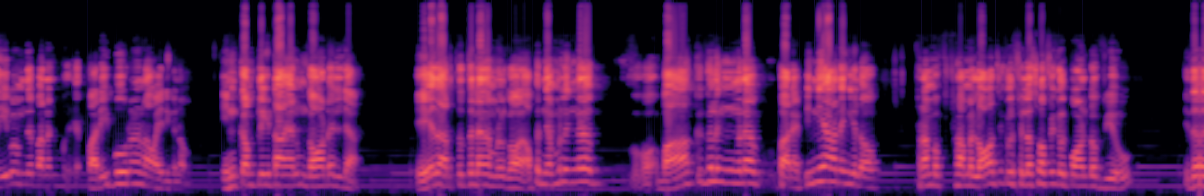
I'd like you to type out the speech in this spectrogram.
ദൈവം എന്ന് പറഞ്ഞാൽ പരിപൂർണമായിരിക്കണം ഇൻകംപ്ലീറ്റ് ആയാലും ഗോഡ് ഇല്ല ഏത് അർത്ഥത്തിലാണ് നമ്മൾ? അപ്പൊ നമ്മൾ ഇങ്ങനെ വാക്കുകൾ ഇങ്ങനെ പറയാം. പിന്നെയാണെങ്കിലോ from from a logical philosophical point of view ഇത്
